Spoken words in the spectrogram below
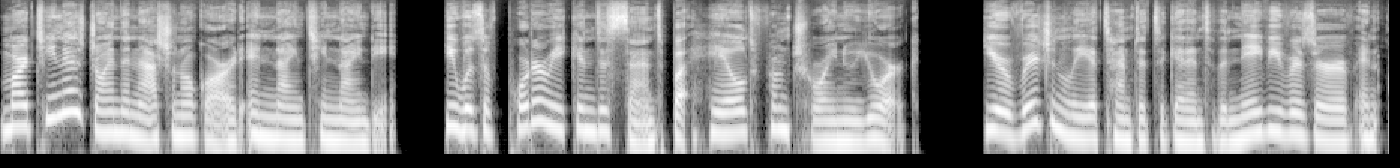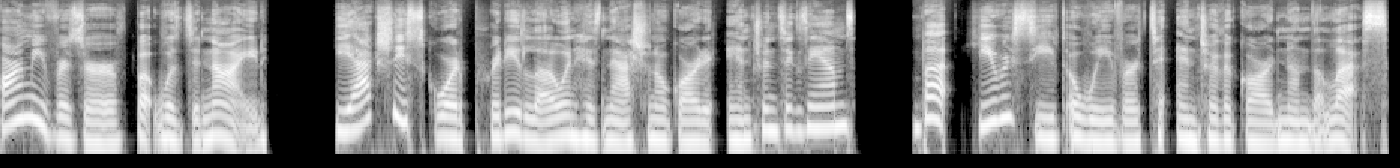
Martinez joined the National Guard in 1990. He was of Puerto Rican descent but hailed from Troy, New York. He originally attempted to get into the Navy Reserve and Army Reserve but was denied. He actually scored pretty low in his National Guard entrance exams, but he received a waiver to enter the Guard nonetheless.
